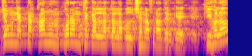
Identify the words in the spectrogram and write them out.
যেমন একটা কানুন কোরআন থেকে আল্লাহ তালা বলছেন আপনাদেরকে। কি হলো?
